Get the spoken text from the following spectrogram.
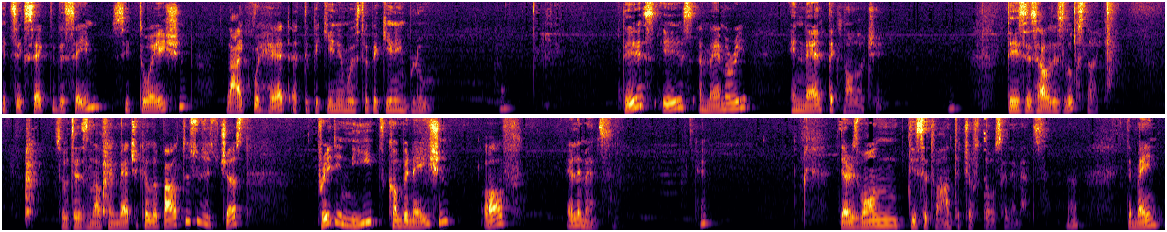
it's exactly the same situation like we had at the beginning with the beginning blue. This is a memory in NAND technology. This is how this looks like. So there's nothing magical about this, it's just pretty neat combination of elements. Okay. There is one disadvantage of those elements. The main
